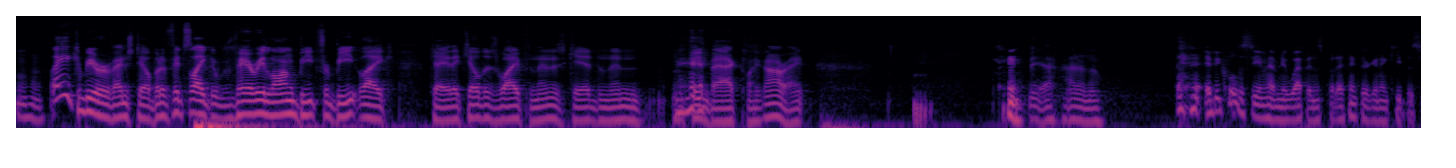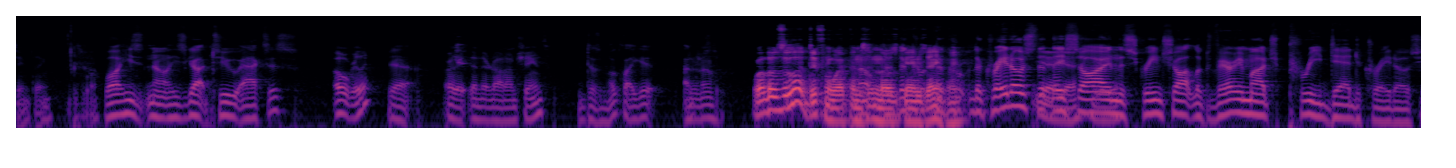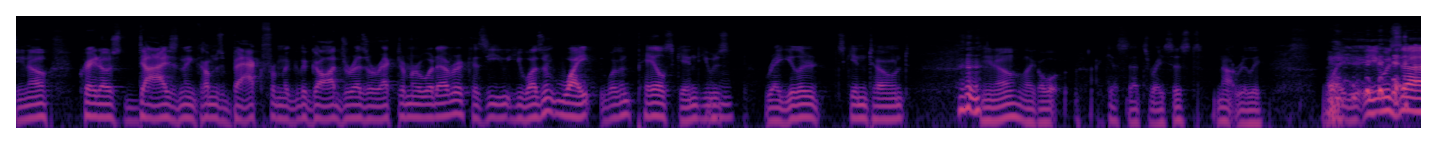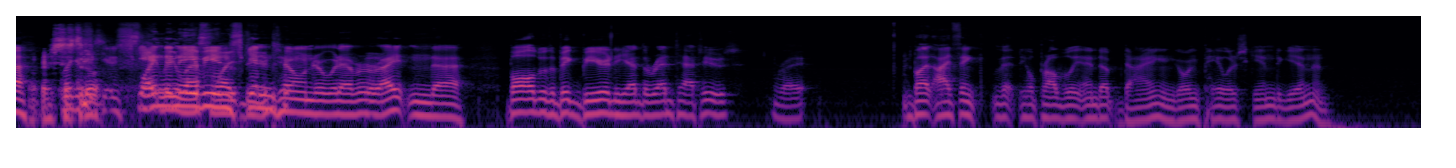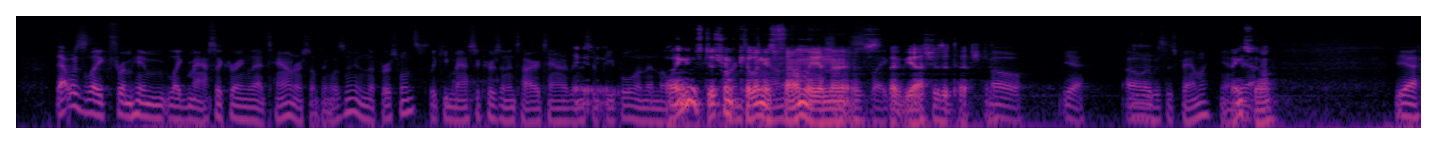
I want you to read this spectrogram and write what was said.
Mm-hmm. Like it could be a revenge tale, but if it's like a very long beat for beat, like okay, they killed his wife and then his kid and then he came back, like all right. yeah, I don't know. It'd be cool to see him have new weapons, but I think they're gonna keep the same thing as well. Well, he's no, he's got two axes. Oh, really? Yeah, Are they? And they're not on chains? it doesn't look like it. I don't know. Well, there was a lot of different weapons No, in those the, games the, anyway. the Kratos that Yeah, they yeah, saw yeah, in the screenshot looked very much pre-dead Kratos. You know, Kratos dies and then comes back from the, the gods resurrect him or whatever because he he wasn't white, he wasn't pale skinned, he was Mm-hmm. regular skin toned. you know, like a, I guess that's racist. Not really. Like, he was uh, like at a, Scandinavian white skin dude. toned or whatever, right? And uh, bald with a big beard. He had the red tattoos. Right. But I think that he'll probably end up dying and going paler skinned again. And That was like from him like massacring that town or something, wasn't it? In the first ones, like he massacres an entire town of innocent people, and then the, I think it was just from killing his town family, to and then it ashes, was like, the ashes attached. to him. oh, yeah. Oh, it was his family. Yeah. I think yeah. so. Yeah,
